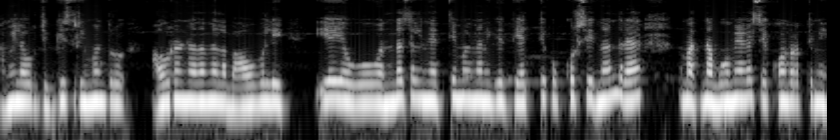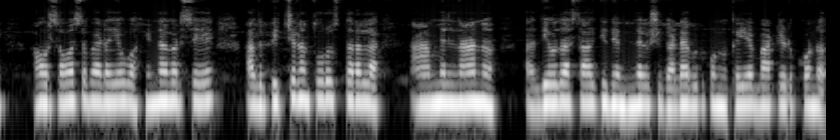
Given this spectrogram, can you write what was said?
ಆಮೇಲೆ ಅವ್ರು ಜಿಗ್ಗಿ ಶ್ರೀಮಂತರು. ಅವ್ರನ್ನ ಅದನ್ನೆಲ್ಲ ಬಾಹುಬಲಿ. ಏ, ಯವ್ವ, ಒಂದೇ ಸಲ ನೆತ್ತಿ ಮಗ ನನಗೆ ಎತ್ತಿ ಕುಕ್ಕರ್ಸಿದ್ನಂದ್ರೆ ಮತ್ತೆ ನಾ ಭೂಮಿಯಾಗ ಸಿಕ್ಕೊಂಡಿರ್ತೀನಿ. ಅವ್ರ ಸವಸ ಬೇಡ, ಯವ್ವ. ಹಿಂದಗಡ್ಸೆ ಅದು ಪಿಕ್ಚರ್ನ ತೋರಿಸ್ತಾರಲ್ಲ, ಆಮೇಲೆ ನಾನು ದೇವದಾಸ ಆಗಿದ್ದೀನಿ ಹಿಂದಗಡ್ಸಿ ಗಡ ಬಿಟ್ಕೊಂಡು, ಕೈಯ ಬಾಟಿ ಹಿಡ್ಕೊಂಡು,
